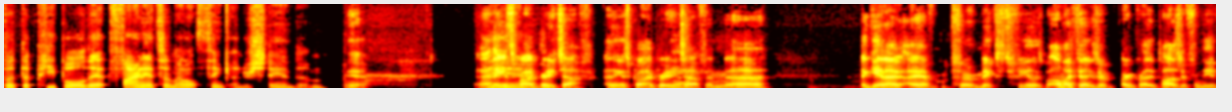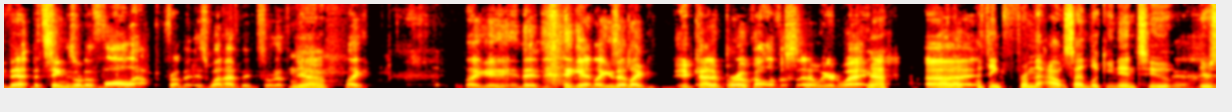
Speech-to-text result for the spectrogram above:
but the people that finance them, I don't think understand them. Yeah, I think it's probably pretty tough. I think it's probably pretty Yeah. tough. And uh, again, I, I have sort of mixed feelings, but all my feelings are, are incredibly positive from the event. But seeing sort of the fallout from it is what I've been sort of Yeah, like, like eh, again, like you said, like it kind of broke all of us in a weird way. Yeah. Well, Uh, I- I think from the outside looking in too, Yeah. there's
